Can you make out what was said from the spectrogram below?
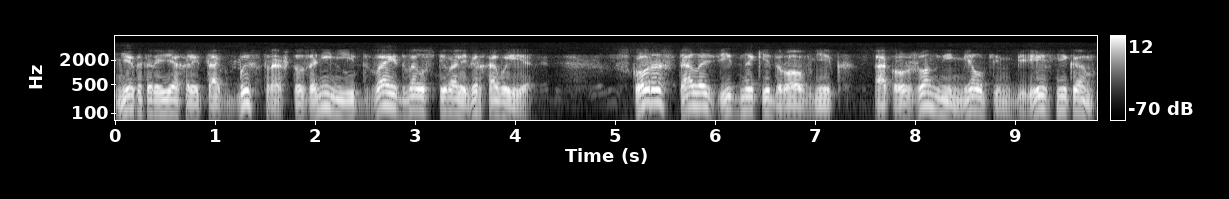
Некоторые ехали так быстро, что за ними едва-едва успевали верховые – Скоро стало видно кедровник. Окруженный мелким березником,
